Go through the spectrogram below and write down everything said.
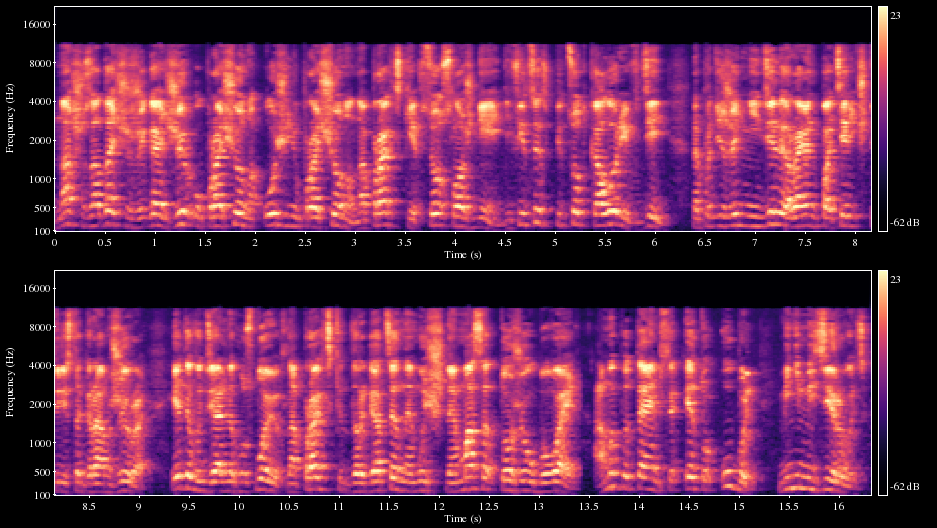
Наша задача сжигать жир упрощенно, очень упрощенно. На практике все сложнее. Дефицит в 500 калорий в день на протяжении недели равен потере 400 грамм жира. Это в идеальных условиях. На практике драгоценная мышечная масса тоже убывает. А мы пытаемся эту убыль минимизировать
